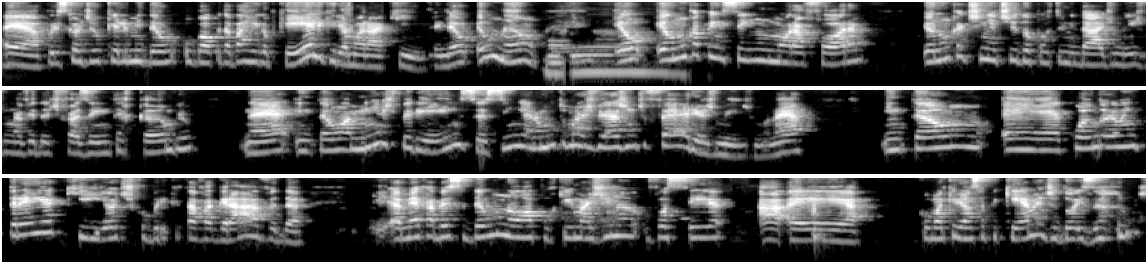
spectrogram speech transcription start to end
é, por isso que eu digo que ele me deu o golpe da barriga, porque ele queria morar aqui, entendeu? Eu não. Eu, eu nunca pensei em morar fora, eu nunca tinha tido oportunidade mesmo na vida de fazer intercâmbio, né? Então, a minha experiência, assim, era muito mais viagem de férias mesmo, né? Então, é, quando eu entrei aqui, eu descobri que estava grávida, a minha cabeça deu um nó, porque imagina você é, com uma criança pequena de dois anos,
